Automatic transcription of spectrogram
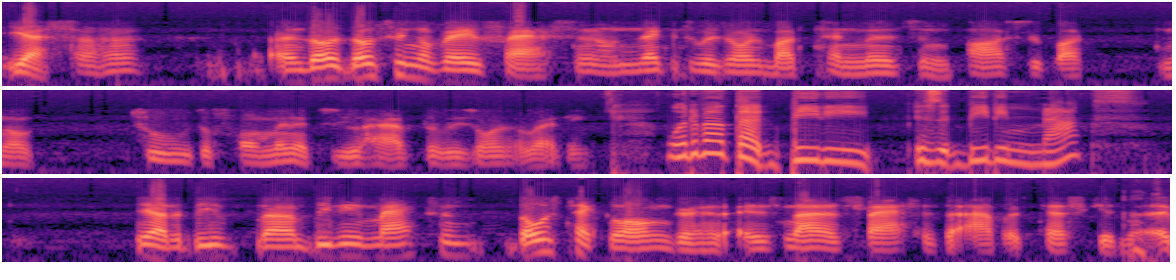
yes, uh huh. And those those things are very fast. You know, negative result in about ten minutes and positive about you know two to four minutes. You have the result already. What about that BD? Is it BD Max? Yeah, the B, uh, BD Max, and those take longer. It's not as fast as the Abbott test kit. Uh,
